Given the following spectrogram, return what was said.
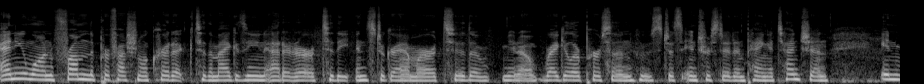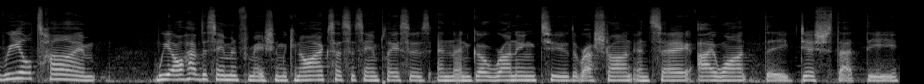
anyone from the professional critic to the magazine editor to the Instagrammer to the you know regular person who's just interested in paying attention, in real time. We all have the same information. We can all access the same places and then go running to the restaurant and say, I want the dish that the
